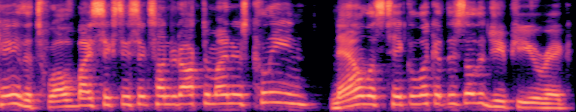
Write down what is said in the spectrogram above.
Okay, the 12 by 6600 Octominer is clean. Now let's take a look at this other GPU rig.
